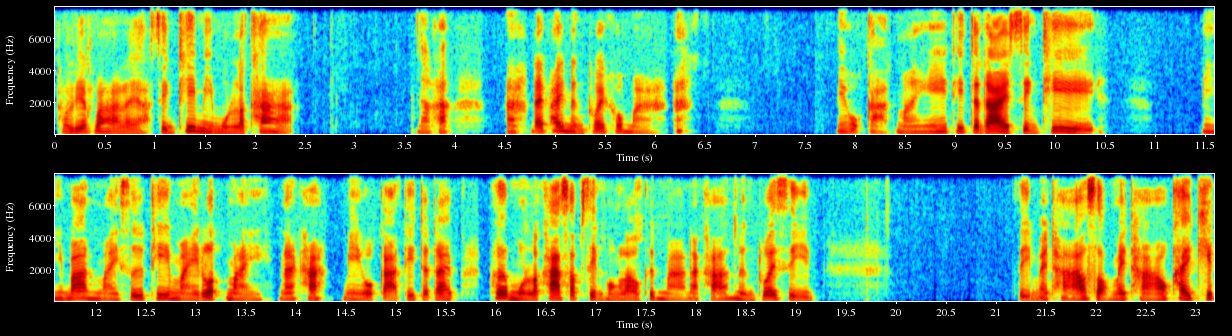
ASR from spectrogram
เขาเรียกว่าอะไรอะสิ่งที่มีมูลค่านะคะอะได้ไพ่หนึ่งถ้วยเข้ามาอะมีโอกาสไหมที่จะได้สิ่งที่มีบ้านใหม่ซื้อที่ใหม่รถใหม่นะคะ มีโอกาสที่จะได้เพิ่มมูลค่าทรัพย์สินของเราขึ้นมานะคะหนึ่งถ้วยสี่ สี่ไม้เท้าสองไม้เท้า ใครคิด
